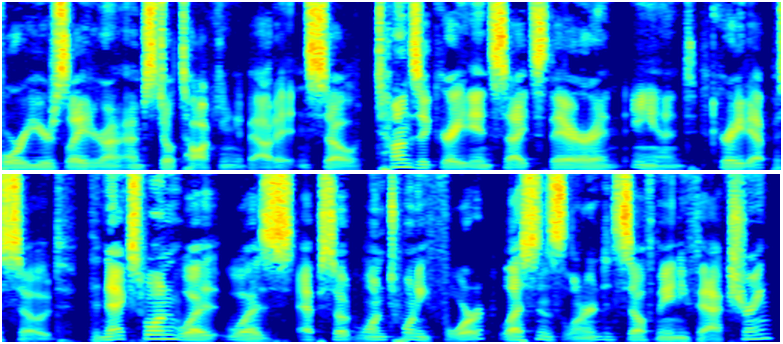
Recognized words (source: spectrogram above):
four years later, I'm still talking about it. And so tons of great insights there and, and great episode. The next one was, was episode 124, lessons learned in self manufacturing.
